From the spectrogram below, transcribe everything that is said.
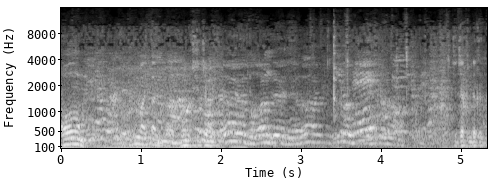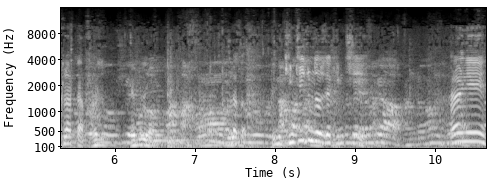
어, 무슨 맛 있다, 진짜. 어, 진짜. 진짜 근데 큰일 났다. 벌써 배불러. 큰일 났어 김치 좀 넣어주세요 김치. 사장님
